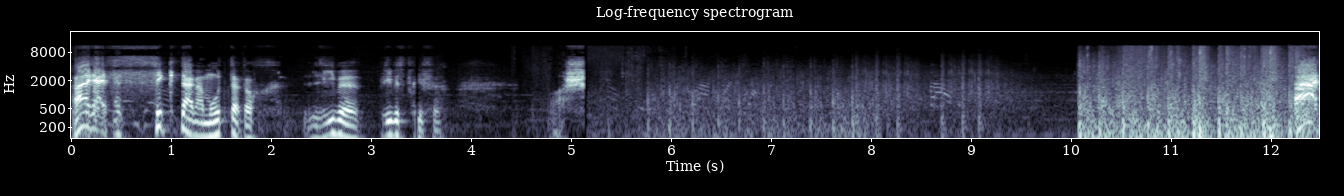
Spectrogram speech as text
Alter, es ist sick deiner Mutter doch. Liebe, Liebesbriefe. Boah, ah!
